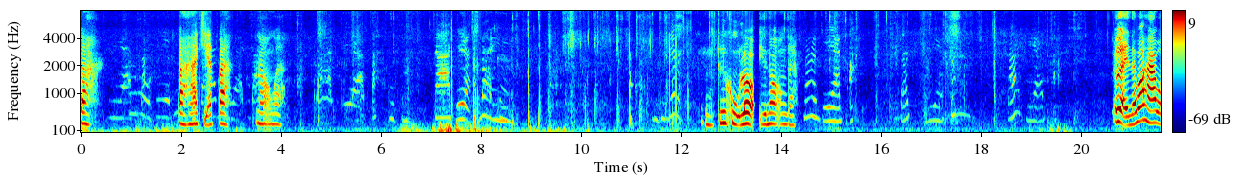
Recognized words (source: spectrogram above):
ป่าป่าหาเขียดป่าน้องว่ะ ตาเดียบไป อืม คือขู่เลาะอยู่นองกะตาเดียบตาเอื่อยนะว่าหาบ่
